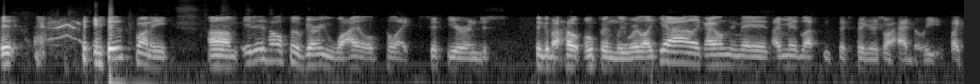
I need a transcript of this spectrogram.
it it is funny. Um, it is also very wild to like sit here and just think about how openly we're like, yeah, like I only made I made less than six figures, so I had to leave. Like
